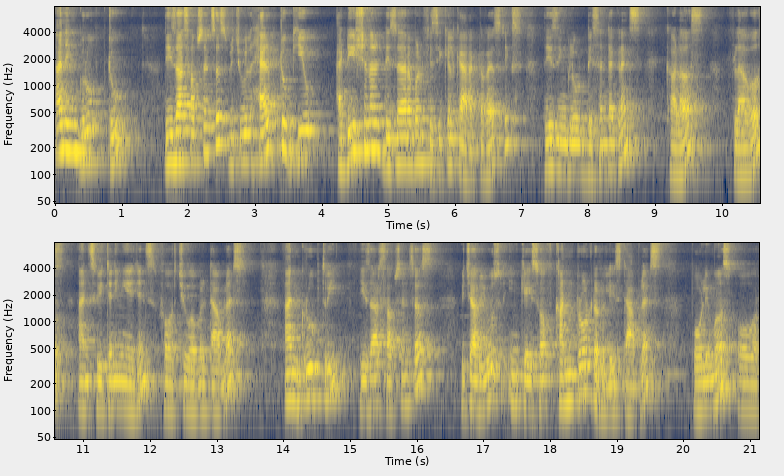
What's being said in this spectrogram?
And in group 2, these are substances which will help to give additional desirable physical characteristics. These include disintegrants, colors, flavors and sweetening agents for chewable tablets. And group 3, these are substances which are used in case of controlled release tablets. Polymers or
